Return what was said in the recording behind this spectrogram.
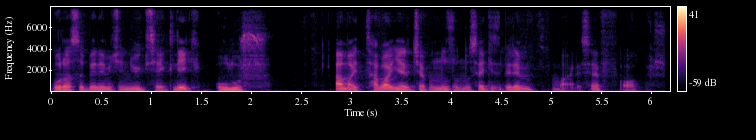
burası benim için yükseklik olur. Ama taban yarıçapının uzunluğu 8 birim maalesef olmuyor.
